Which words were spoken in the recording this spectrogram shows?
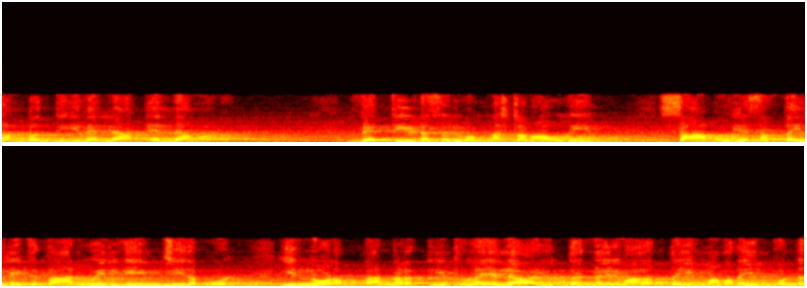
സംബന്ധിയും എല്ലാം എല്ലാമാണ്. വ്യക്തിയുടെ സ്വരൂപം നഷ്ടമാവുകയും സാമൂഹ്യ സത്തയിലേക്ക് താൻ ഉയരുകയും ചെയ്തപ്പോൾ ഇന്നോളം താൻ നടത്തിയിട്ടുള്ള എല്ലാ യുദ്ധങ്ങളിലും അഹന്തയും മമതയും കൊണ്ട്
